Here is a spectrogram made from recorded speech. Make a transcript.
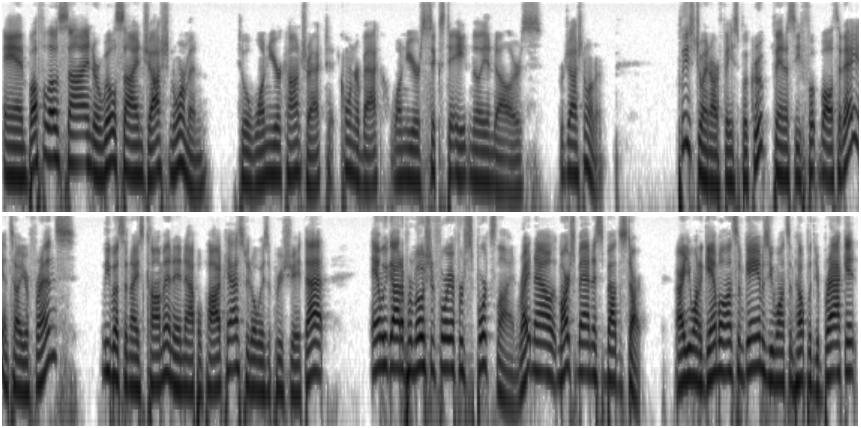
And Buffalo signed or will sign Josh Norman to a one-year contract at cornerback, one year, six to eight million dollars for Josh Norman. Please join our Facebook group, Fantasy Football Today, and tell your friends. Leave us a nice comment in Apple Podcasts. We'd always appreciate that. And we got a promotion for you for Sportsline. Right now, March Madness is about to start. All right, you want to gamble on some games? You want some help with your bracket?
